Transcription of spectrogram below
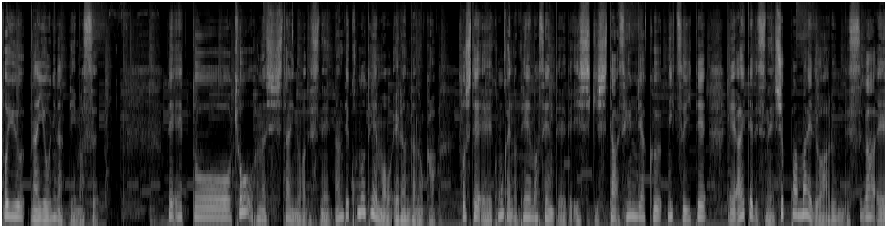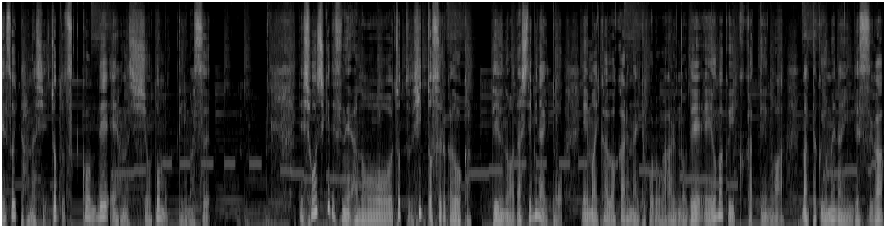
という内容になっています。で、えっと、今日お話ししたいのはですね、なんでこのテーマを選んだのか、そして、えー、今回のテーマ選定で意識した戦略について、えー、あえてですね、出版前ではあるんですが、えー、そういった話、ちょっと突っ込んで、え話しようと思っています。で正直ですね、あのちょっとヒットするかどうかっていうのは出してみないと、えー、毎回わからないところがあるので、えー、うまくいくかっていうのは全く読めないんですが、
